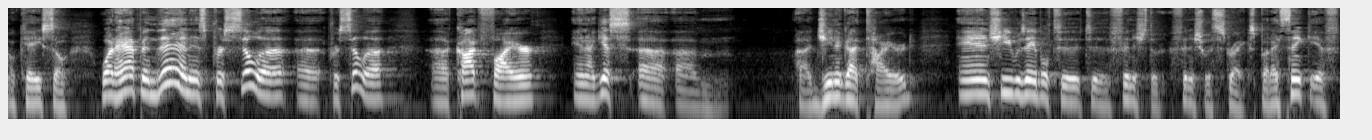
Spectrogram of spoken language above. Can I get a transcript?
Okay, so what happened then is Priscilla, uh, Priscilla uh, caught fire, and I guess uh, um, uh, Gina got tired, and she was able to to finish the finish with strikes. But I think if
